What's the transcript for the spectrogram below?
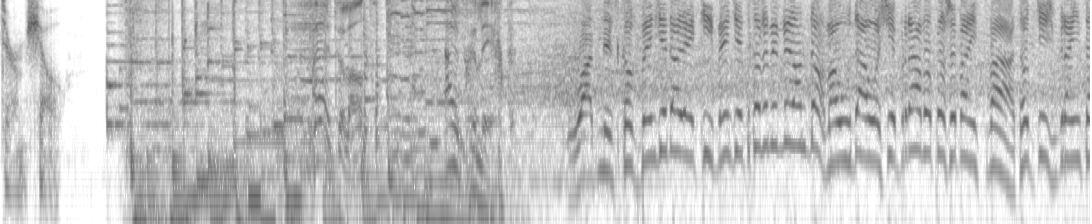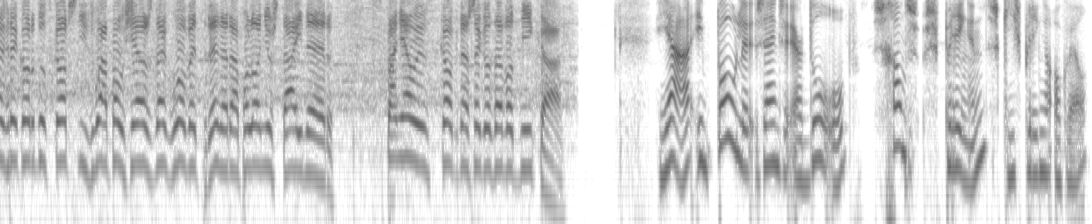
Midterm Show. Buitenland uitgelicht. Ładny skok, będzie daleki, będzie tylko żeby wylądował, udało się, brawo proszę Państwa, to gdzieś w granicach rekordu skoczni, złapał się aż za głowę trener Apoloniusz Steiner. Wspaniały skok naszego zawodnika. Ja, in Polen zijn ze er dol op. Schansspringen, skispringen ook wel.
